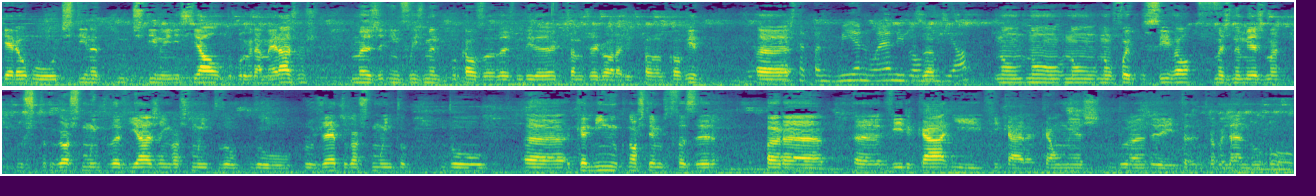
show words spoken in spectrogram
que era o destino, o destino inicial do programa Erasmus, mas infelizmente por causa das medidas que estamos agora e por causa do Covid, Esta pandemia, não é? A nível Exato. mundial. não, não, não, não foi possível, mas na mesma gosto, gosto muito da viagem, gosto muito do, do projeto, gosto muito do ah, caminho que nós temos de fazer para ah, vir cá e ficar cá um mês durante, e tra- trabalhando ou-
